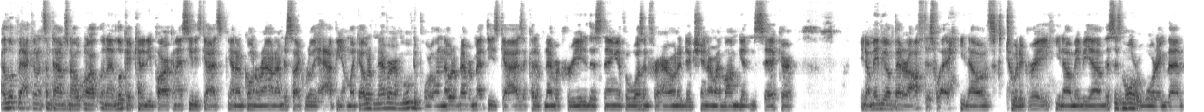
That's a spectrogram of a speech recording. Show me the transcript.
I look back on it sometimes and I, and I look at Kennedy Park and I see these guys kind of going around. I'm just like really happy. I'm like, I would have never moved to Portland. I would have never met these guys. I could have never created this thing if it wasn't for heroin addiction or my mom getting sick or, you know, maybe I'm better off this way, you know, to a degree, you know, maybe um, this is more rewarding than,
